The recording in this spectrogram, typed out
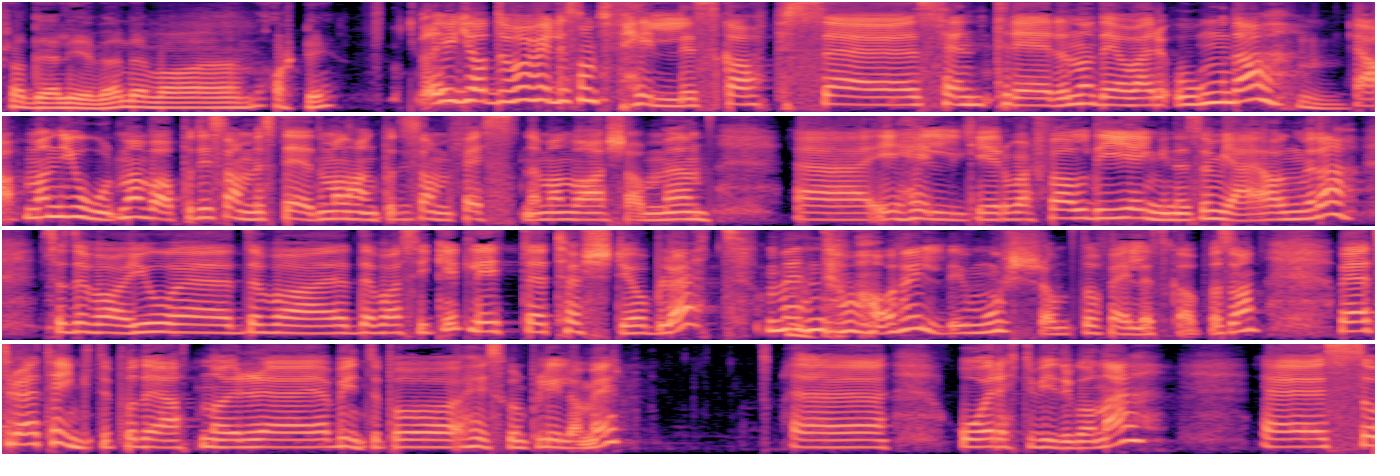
fra det livet? Det var artig? Ja, det var veldig sånn fellesskapssentrerende det å være ung da. Ja, man, gjorde, man var på de samme stedene, man hang på de samme festene, man var sammen eh, i helger, i hvert fall de gjengene som jeg hang med da. Så det var jo, eh, det var, det var sikkert litt eh, tørstig og bløtt, men det var veldig morsomt og fellesskap og sånn. Og jeg tror jeg tenkte på det at når eh, jeg begynte på Høgskolen på Lillehammer, eh, år etter videregående, eh, så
